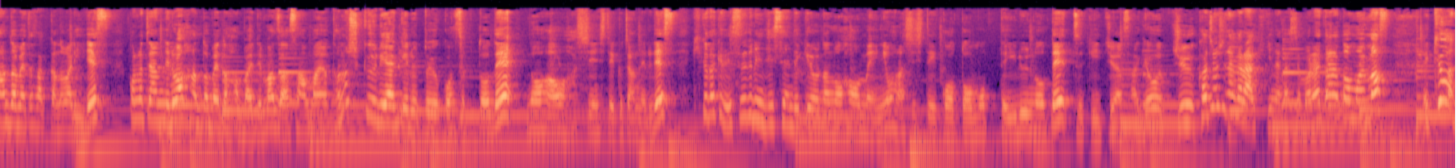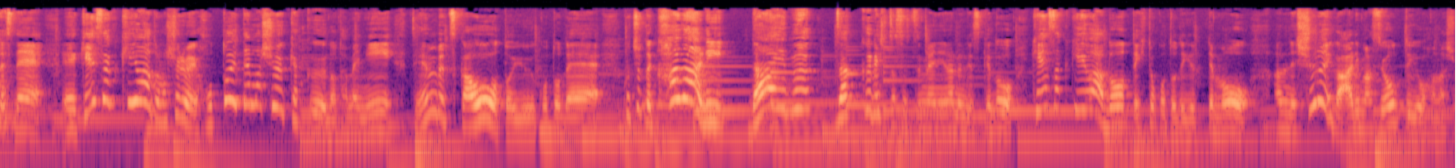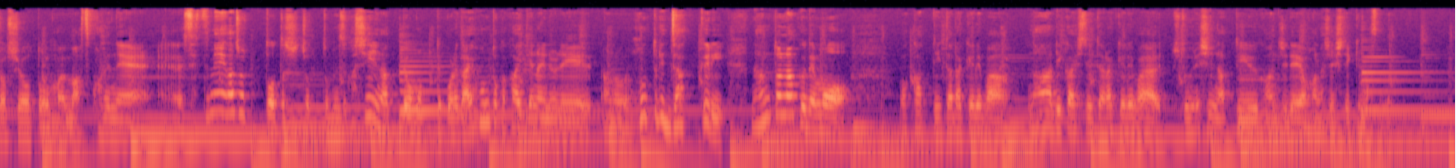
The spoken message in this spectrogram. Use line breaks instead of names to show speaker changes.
ハンドメイド作家のマリーです。このチャンネルはハンドメイド販売でまずは3万円を楽しく売り上げるというコンセプトでノウハウを発信していくチャンネルです。聞くだけですぐに実践できるようなノウハウをメインにお話ししていこうと思っているので月1や作業中家事をしながら聞き流してもらえたらと思います。え今日はですね、えー、検索キーワードの種類ほっといても集客のために全部使おうということでこれちょっとかなりだいぶざっくりした説明になるんですけど検索キーワードって一言で言ってもあの、ね、種類がありますよっていうお話をしようと思います。これね説明がちょっと私ちょっと難しいなって思ってこれ台本とか書いてないのであの本当にざっくりなんとなくでも分かっていただければな理解していただければちょっと嬉しいなっていう感じでお話ししていきます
